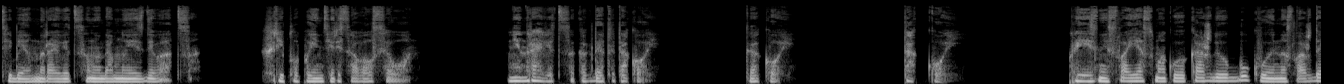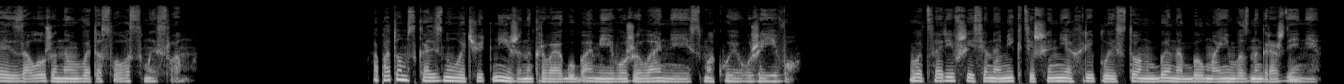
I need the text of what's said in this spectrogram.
«Тебе нравится надо мной издеваться?» — хрипло поинтересовался он. «Мне нравится, когда ты такой». «Какой?» такой. Произнесла я, смакую каждую букву и наслаждаясь заложенным в это слово смыслом. А потом скользнула чуть ниже, накрывая губами его желание и смакуя уже его. Воцарившийся на миг тишине хриплый стон Бена был моим вознаграждением,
